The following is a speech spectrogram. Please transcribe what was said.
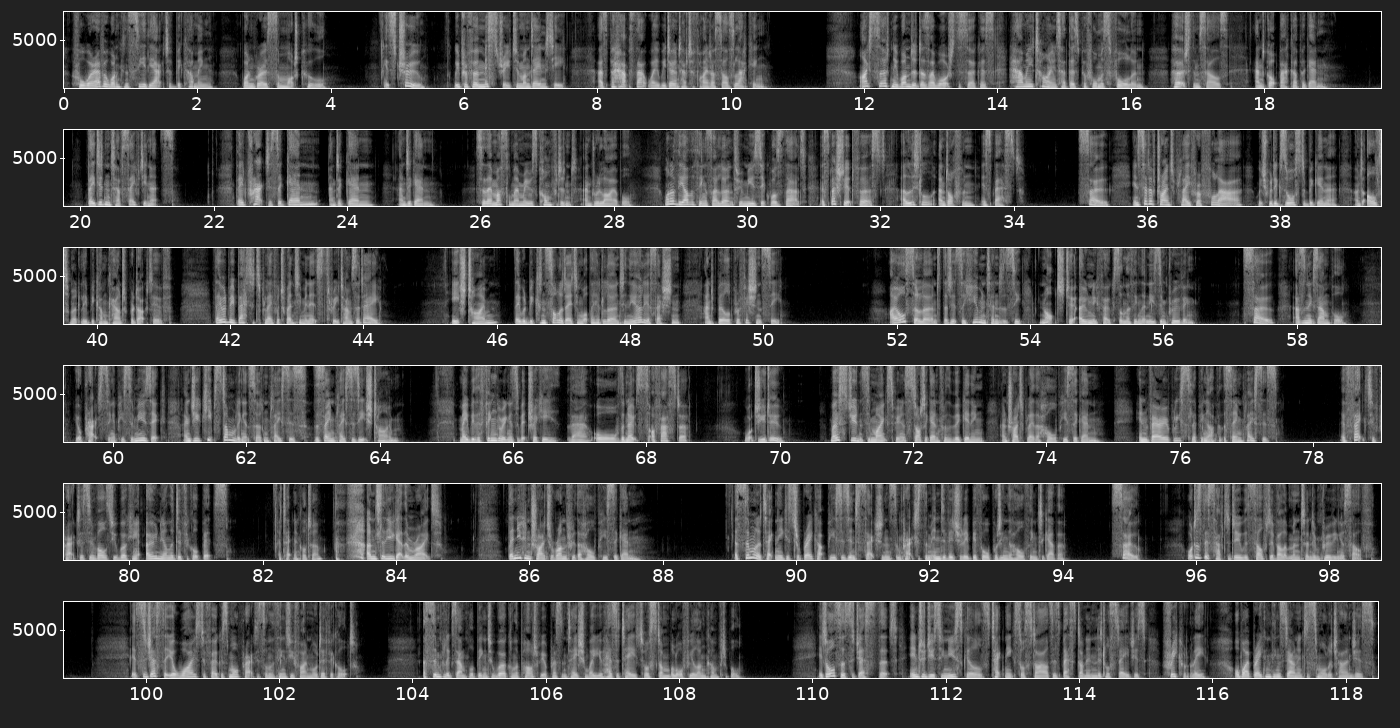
for wherever one can see the act of becoming, one grows somewhat cool. It's true, we prefer mystery to mundanity, as perhaps that way we don't have to find ourselves lacking. I certainly wondered as I watched the circus how many times had those performers fallen, hurt themselves, and got back up again. They didn't have safety nets. They'd practice again and again and again, so their muscle memory was confident and reliable. One of the other things I learnt through music was that, especially at first, a little and often is best. So, instead of trying to play for a full hour, which would exhaust a beginner and ultimately become counterproductive, they would be better to play for 20 minutes three times a day. Each time, they would be consolidating what they had learnt in the earlier session and build proficiency. I also learned that it's a human tendency not to only focus on the thing that needs improving. So, as an example, you're practicing a piece of music and you keep stumbling at certain places, the same places each time. Maybe the fingering is a bit tricky there, or the notes are faster. What do you do? Most students, in my experience, start again from the beginning and try to play the whole piece again. invariably slipping up at the same places. Effective practice involves you working only on the difficult bits, a technical term, until you get them right. Then you can try to run through the whole piece again. A similar technique is to break up pieces into sections and practice them individually before putting the whole thing together. So, what does this have to do with self development and improving yourself? It suggests that you're wise to focus more practice on the things you find more difficult. A simple example being to work on the part of your presentation where you hesitate or stumble or feel uncomfortable. It also suggests that introducing new skills, techniques, or styles is best done in little stages, frequently, or by breaking things down into smaller challenges.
